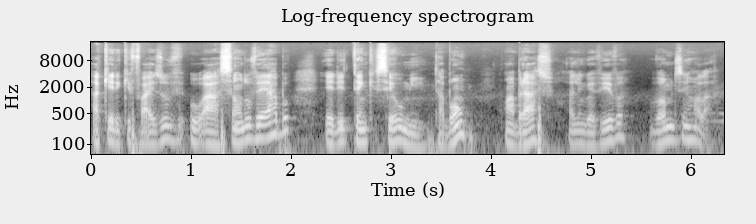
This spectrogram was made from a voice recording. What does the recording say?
aquele que faz o, a ação do verbo, ele tem que ser o mim, tá bom? Um abraço, a língua é viva, vamos desenrolar.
